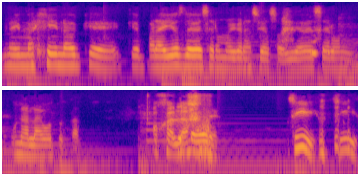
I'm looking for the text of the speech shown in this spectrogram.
me imagino que, que para ellos debe ser muy gracioso y debe ser un, un halago total. Ojalá. padre. Sí, sí,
